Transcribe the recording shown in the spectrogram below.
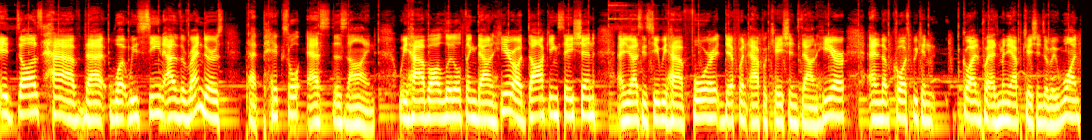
it does have that what we've seen out of the renders that Pixel S design. We have our little thing down here, our docking station, and you guys can see we have four different applications down here. And of course, we can go ahead and put as many applications as we want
